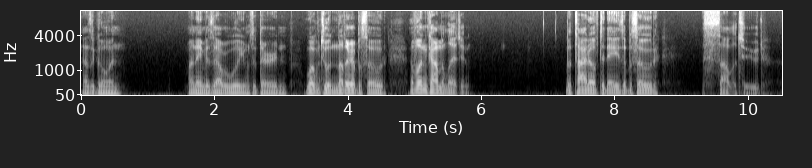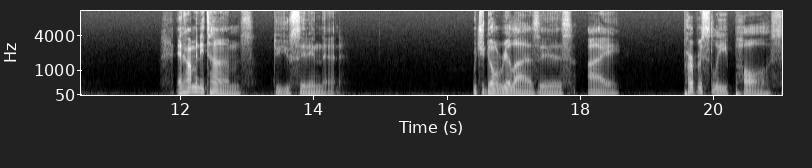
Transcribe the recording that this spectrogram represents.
How's it going? My name is Albert Williams III, and welcome to another episode of Uncommon Legend. The title of today's episode Solitude. And how many times do you sit in that? What you don't realize is I purposely pause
